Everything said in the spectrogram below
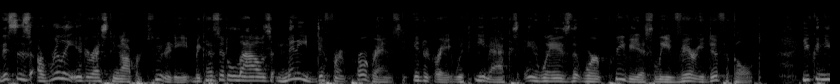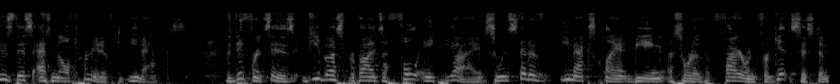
This is a really interesting opportunity because it allows many different programs to integrate with Emacs in ways that were previously very difficult. You can use this as an alternative to Emacs. The difference is dbus provides a full API, so instead of Emacs client being a sort of fire and forget system,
